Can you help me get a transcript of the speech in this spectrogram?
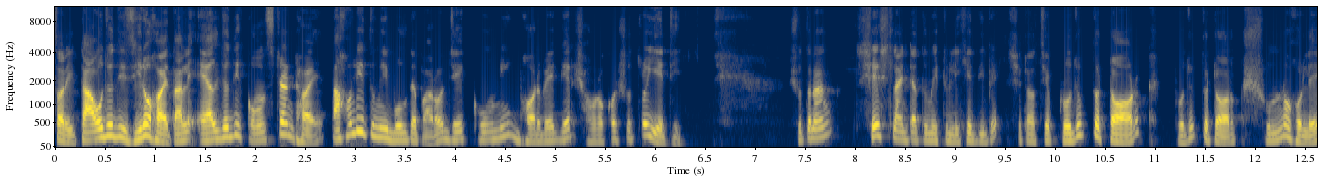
সরি টাও যদি জিরো হয়, তাহলে এল যদি কনস্ট্যান্ট হয়, তাহলেই তুমি বলতে পারো যে কৌণিক ভরবেগের সংরক্ষণ সূত্র এটি। সুতরাং শেষ লাইনটা তুমি একটু লিখে দিবে, সেটা হচ্ছে প্রযুক্ত টর্ক প্রযুক্ত টর্ক শূন্য হলে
